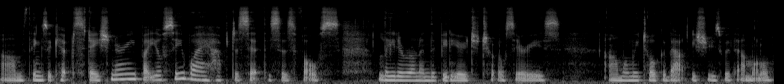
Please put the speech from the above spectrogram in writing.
um, things are kept stationary, but you'll see why I have to set this as false later on in the video tutorial series um, when we talk about issues with our model.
